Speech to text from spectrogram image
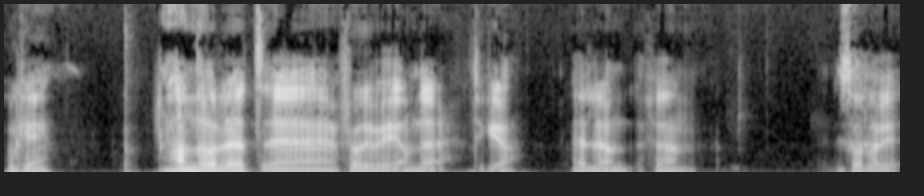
Okej. Handhållet eh, frågar vi om där, tycker jag. Eller om, för den sållar vi.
